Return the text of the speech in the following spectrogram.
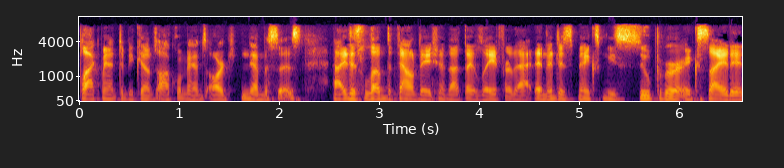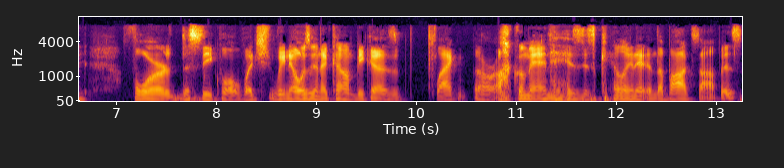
Black Manta becomes Aquaman's arch nemesis. I just love the foundation that they laid for that. And it just makes me super excited for the sequel, which we know is going to come because Black or Aquaman is just killing it in the box office,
